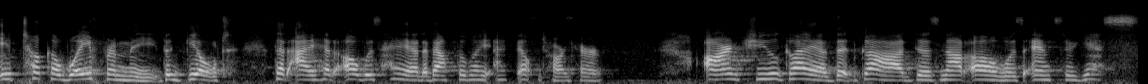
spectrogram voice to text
it took away from me the guilt that I had always had about the way I felt toward her. Aren't you glad that God does not always answer yes?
